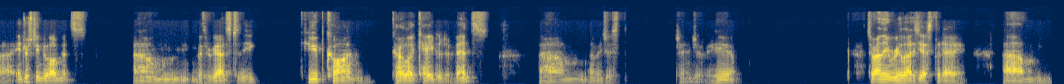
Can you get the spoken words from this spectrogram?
uh, interesting developments um, with regards to the KubeCon co-located events. Um, let me just change over here. So I only realized yesterday um,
